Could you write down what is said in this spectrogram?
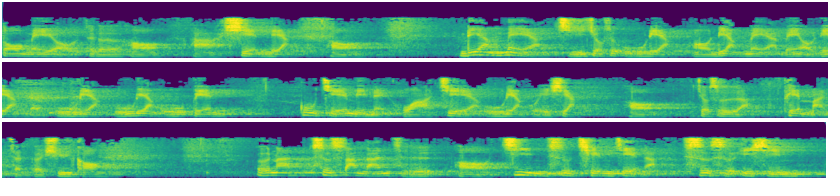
都没有这个哦啊限量哦，量昧啊即就是无量哦，量昧啊没有量的无量无量无边，故结名呢法界啊无量回向。哦，就是啊，遍满整个虚空，而那是善男子哦，尽是清净啊，四十一心，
